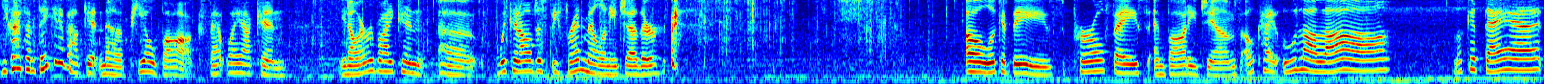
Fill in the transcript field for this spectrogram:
You guys, I'm thinking about getting a P.O. box. That way I can, you know, everybody can, uh, we can all just be friend mailing each other. oh, look at these. Pearl face and body gems. Okay, ooh la la. Look at that.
